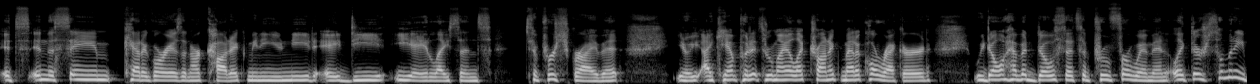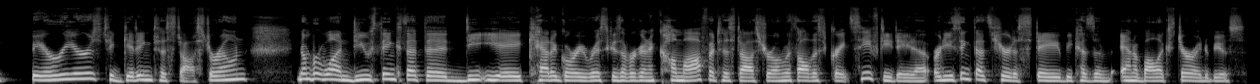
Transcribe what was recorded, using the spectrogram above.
it's in the same category as a narcotic, meaning you need a DEA license to prescribe it. You know, I can't put it through my electronic medical record. We don't have a dose that's approved for women. Like there's so many barriers to getting testosterone. Number one, do you think that the DEA category risk is ever going to come off of testosterone with all this great safety data? Or do you think that's here to stay because of anabolic steroid abuse?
